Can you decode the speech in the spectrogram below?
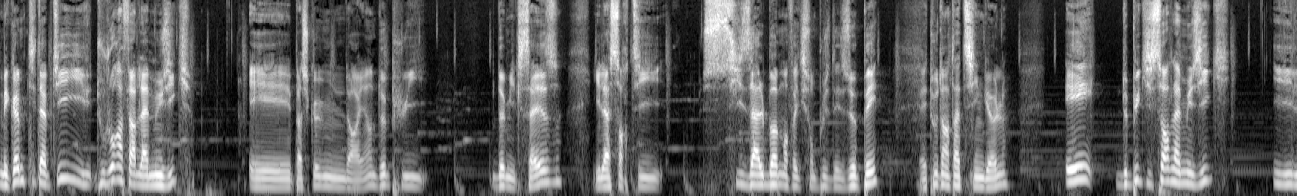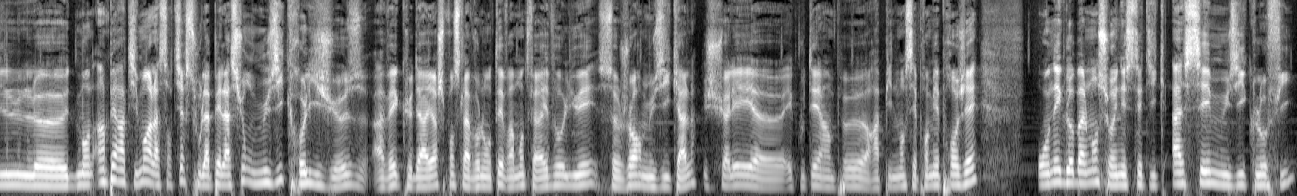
Mais quand même petit à petit, toujours à faire de la musique et parce que mine de rien, depuis 2016, il a sorti six albums en fait qui sont plus des EP et tout un tas de singles. Et depuis qu'il sort de la musique, il euh, demande impérativement à la sortir sous l'appellation musique religieuse, avec derrière, je pense, la volonté vraiment de faire évoluer ce genre musical. Je suis allé euh, écouter un peu rapidement ses premiers projets. On est globalement sur une esthétique assez musique lofi,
